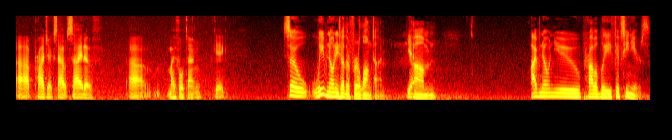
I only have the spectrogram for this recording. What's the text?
uh, projects outside of um, my full time gig. So we've known each other for a long time. Yeah. Um, I've known you probably 15 years,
